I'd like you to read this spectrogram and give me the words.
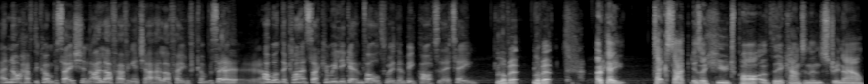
and not have the conversation. I love having a chat. I love having a conversation. Yeah, yeah, yeah. I want the clients I can really get involved with and be part of their team. Love it. Love it. Okay. Tech stack is a huge part of the accounting industry now.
